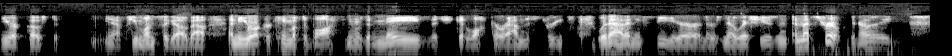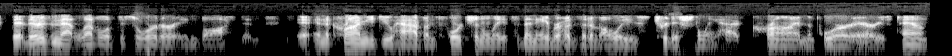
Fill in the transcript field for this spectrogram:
New York Post, you know, a few months ago about a New Yorker came up to Boston and was amazed that she could walk around the streets without any fear and there was no issues, and, and that's true. You know, there, isn't that level of disorder in Boston. And the crime you do have, unfortunately, it's in the neighborhoods that have always traditionally had crime, the poorer areas of town.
